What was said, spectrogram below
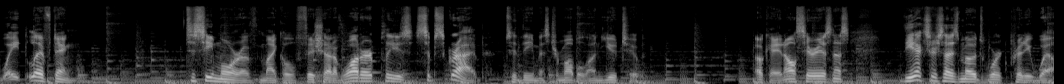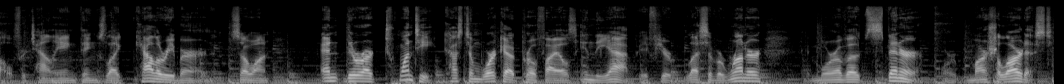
weightlifting. To see more of Michael Fish Out of Water, please subscribe to the Mr. Mobile on YouTube. Okay, in all seriousness, the exercise modes work pretty well for tallying things like calorie burn and so on. And there are 20 custom workout profiles in the app if you're less of a runner, more of a spinner, or martial artist.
